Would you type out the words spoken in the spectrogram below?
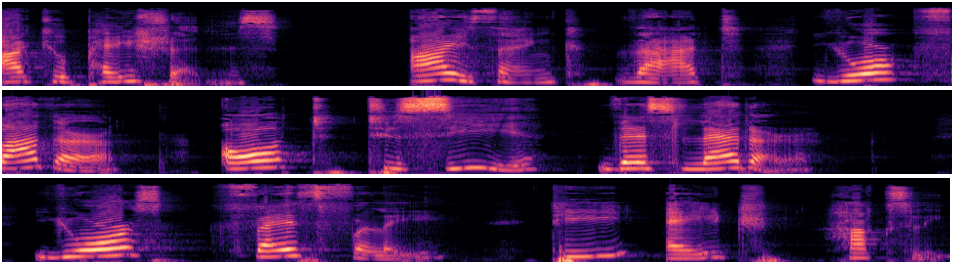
occupations. I think that your father ought to see this letter. Yours faithfully, T. H. Huxley.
